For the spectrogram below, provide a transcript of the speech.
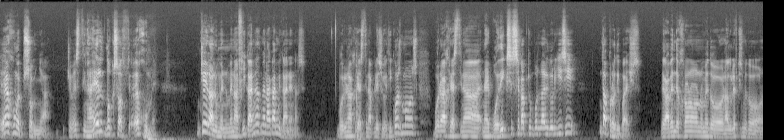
έχουμε ψωμιά. Και μες στην ΑΕΛ δόξα τω Θεώ, έχουμε. Και λαλούμε με να φύγει κανένας, με να κάνει κανένας. Μπορεί να χρειαστεί να πλαισιωθεί κόσμος, μπορεί να χρειαστεί να, να υποδείξεις σε κάποιον πώς να λειτουργήσει. Δεν τα πρότυπα έχεις. 15 χρόνων με το, να δουλεύεις με τον,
